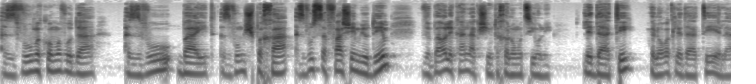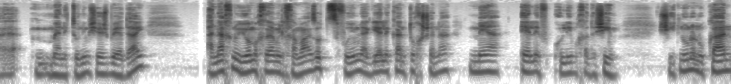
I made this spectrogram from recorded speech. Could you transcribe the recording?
עזבו מקום עבודה, עזבו בית, עזבו משפחה, עזבו שפה שהם יודעים, ובאו לכאן להגשים את החלום הציוני. לדעתי, ולא רק לדעתי, אלא מהנתונים שיש בידיי, אנחנו יום אחרי המלחמה הזאת צפויים להגיע לכאן תוך שנה 100 אלף עולים חדשים, שייתנו לנו כאן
